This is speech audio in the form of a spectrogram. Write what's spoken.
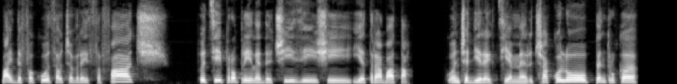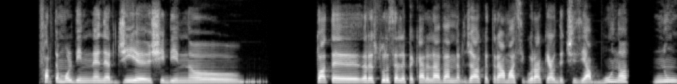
ai de făcut sau ce vrei să faci, îți iei propriile decizii și e treaba ta în ce direcție mergi. Și acolo, pentru că foarte mult din energie și din uh, toate resursele pe care le aveam mergea către a mă asigura că iau decizia bună, nu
